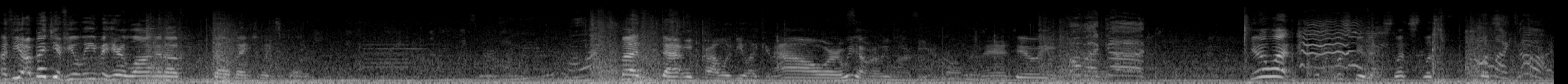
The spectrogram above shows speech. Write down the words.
If you, I bet you if you leave it here long enough, they'll eventually explode. But that would probably be like an hour. We don't really want to be involved in that, do we? Oh my god! You know what? Let's, let's do this. Let's let's Oh let's my god!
